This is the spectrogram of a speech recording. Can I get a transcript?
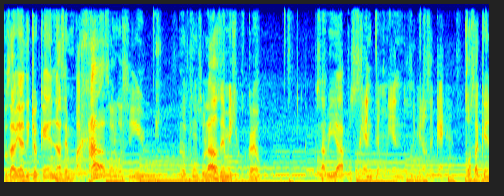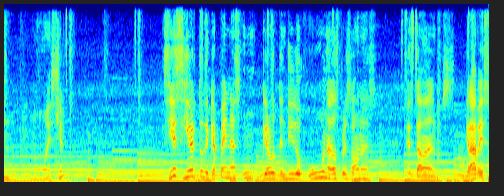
pues había dicho que en las embajadas o algo así, en los consulados de México creo, pues había pues gente muriéndose, que no sé qué, cosa que no es cierto. Si es cierto de que apenas un creo tendido una o dos personas estaban pues graves,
